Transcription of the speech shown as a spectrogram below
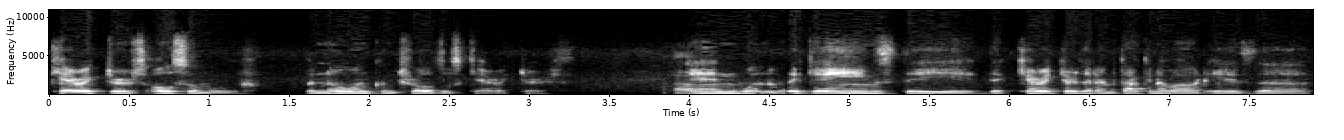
characters also move, but no one controls those characters. Oh. And one of the games, the, the character that I'm talking about is the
